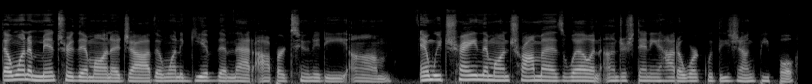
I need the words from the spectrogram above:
that want to mentor them on a job, that want to give them that opportunity. Um, and we train them on trauma as well and understanding how to work with these young people.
